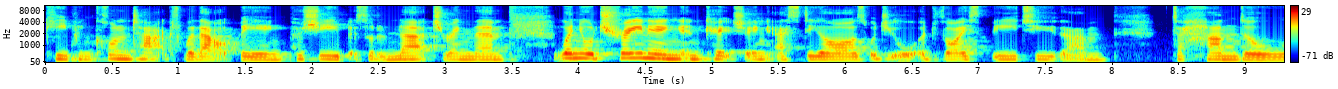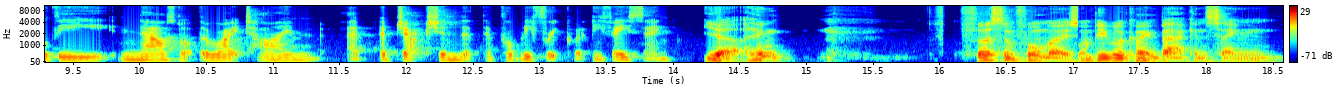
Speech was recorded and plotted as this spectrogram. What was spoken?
keep in contact without being pushy, but sort of nurturing them. When you're training and coaching SDRs, would your advice be to them to handle the now's not the right time objection that they're probably frequently facing? Yeah, I think first and foremost, when people are coming back and saying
